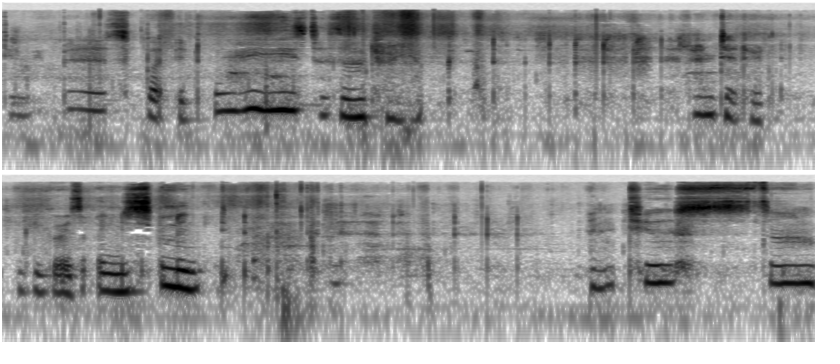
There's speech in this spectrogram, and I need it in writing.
to do my best, but it always doesn't out Okay, guys, I'm just gonna into some.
